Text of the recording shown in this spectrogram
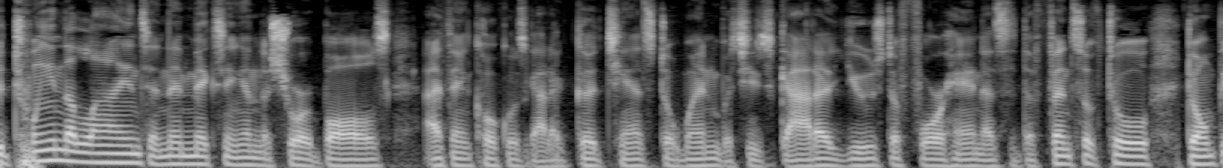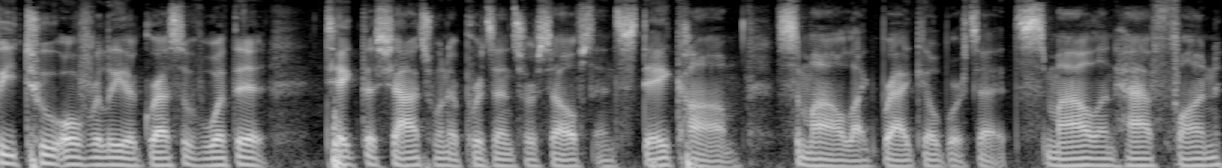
between the lines and then mixing in the short balls, I think Coco's got a good chance to win, but she's got to use the forehand as a defensive tool. Don't be too overly aggressive with it. Take the shots when it presents herself and stay calm. Smile, like Brad Gilbert said. Smile and have fun.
